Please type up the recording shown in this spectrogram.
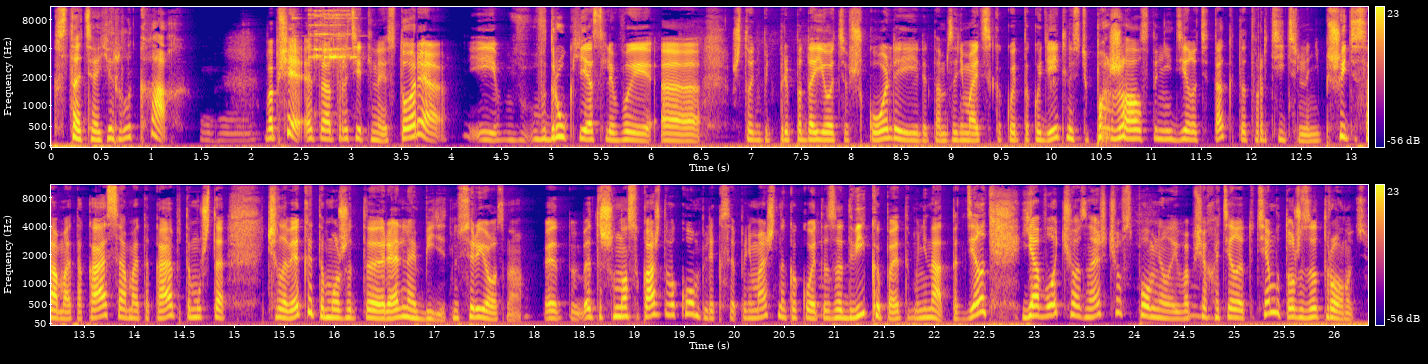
Кстати, о ярлыках. Угу. Вообще, это отвратительная история. И вдруг, если вы э, что-нибудь преподаете в школе или там занимаетесь какой-то такой деятельностью, пожалуйста, не делайте так, это отвратительно. Не пишите самая такая, самая такая, потому что человек это может э, реально обидеть. Ну, серьезно. Это, это же у нас у каждого комплексы, понимаешь, на какой-то задвиг, и поэтому не надо так делать. Я вот что, знаешь, что вспомнила и вообще хотела эту тему тоже затронуть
